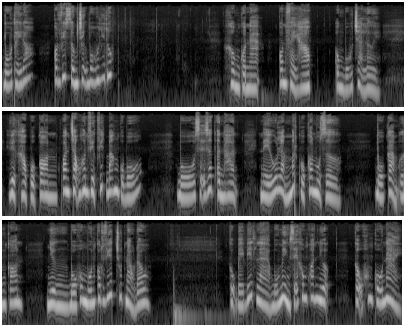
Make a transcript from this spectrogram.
Bố thấy đó, con viết giống chữ bố như đúc. Không con ạ, con phải học, ông bố trả lời. Việc học của con quan trọng hơn việc viết băng của bố. Bố sẽ rất ân hận nếu làm mất của con một giờ. Bố cảm ơn con, nhưng bố không muốn con viết chút nào đâu. Cậu bé biết là bố mình sẽ không khoan nhượng, cậu không cố nài.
